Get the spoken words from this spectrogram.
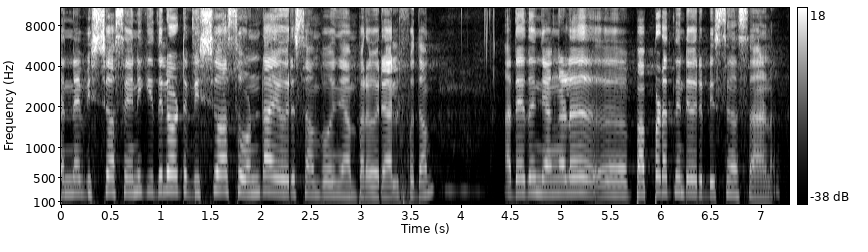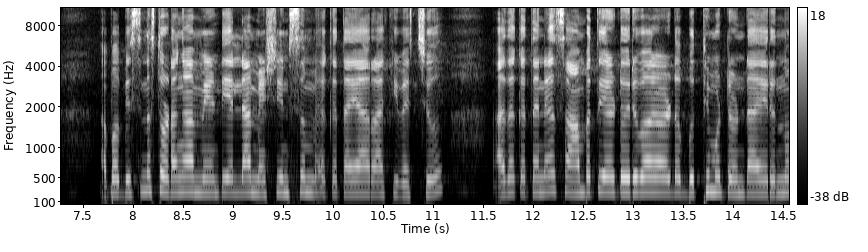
തന്നെ വിശ്വാസം എനിക്ക് ഇതിലോട്ട് വിശ്വാസം ഉണ്ടായ ഒരു സംഭവം ഞാൻ പറയാം ഒരു അത്ഭുതം. അതായത് ഞങ്ങൾ പപ്പടത്തിന്റെ ഒരു ബിസിനസ്സാണ്. അപ്പോൾ ബിസിനസ് തുടങ്ങാൻ വേണ്ടി എല്ലാ മെഷീൻസും ഒക്കെ തയ്യാറാക്കി വെച്ചു. അതൊക്കെ തന്നെ സാമ്പത്തികമായിട്ട് ഒരുപാട് ബുദ്ധിമുട്ടുണ്ടായിരുന്നു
